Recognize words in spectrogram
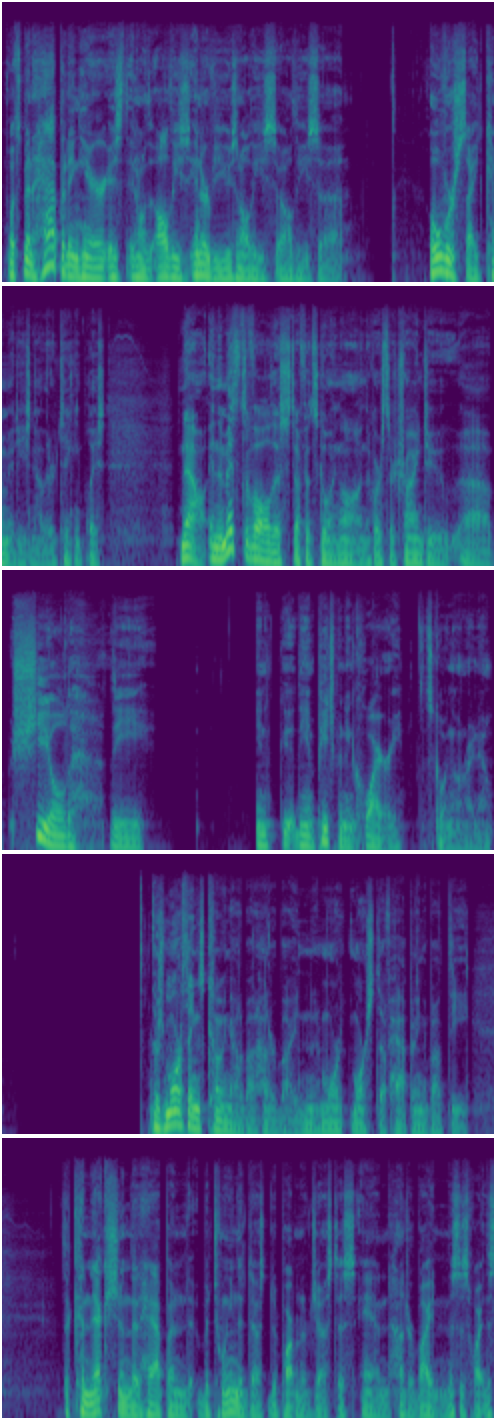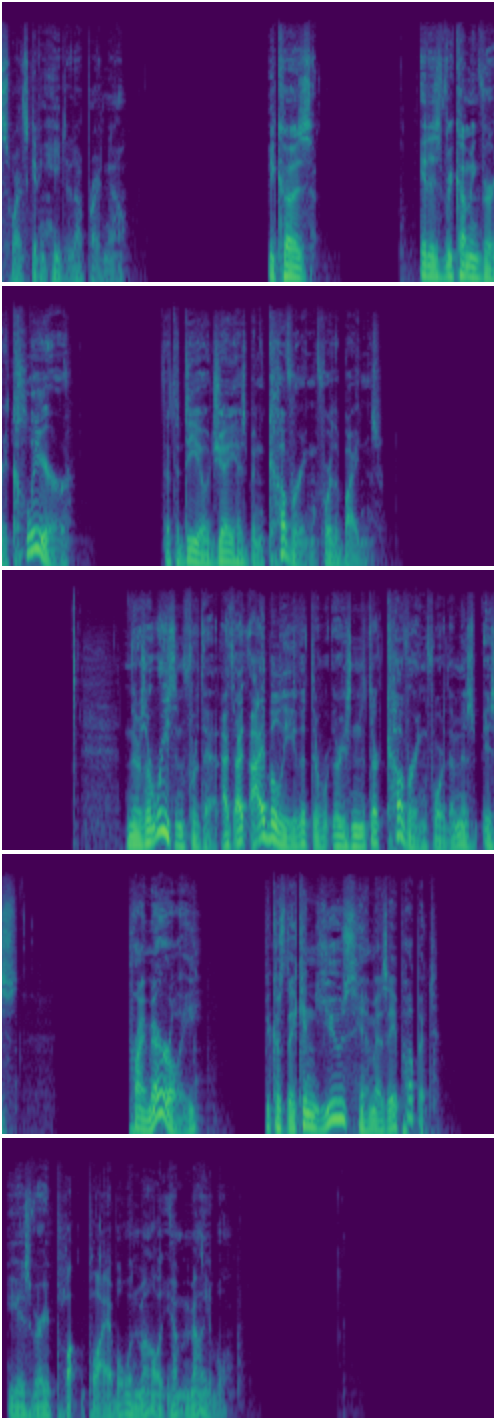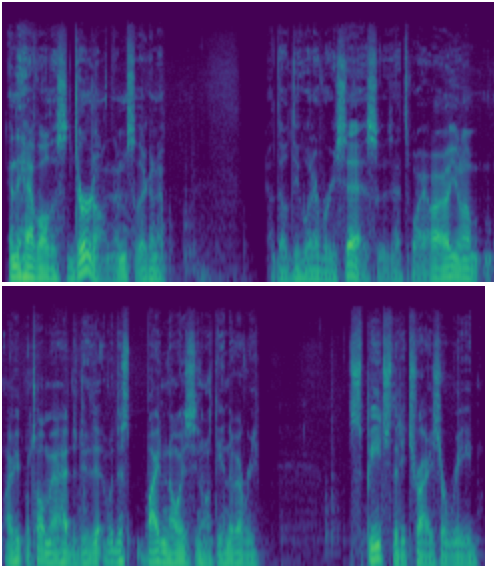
what's been happening here is you know all these interviews and all these all these uh, oversight committees now that are taking place. Now, in the midst of all this stuff that's going on, of course, they're trying to uh, shield the in, the impeachment inquiry that's going on right now. There's more things coming out about Hunter Biden and more more stuff happening about the the connection that happened between the Department of Justice and Hunter Biden. This is why this is why it's getting heated up right now. Because it is becoming very clear that the DOJ has been covering for the Bidens. And there's a reason for that. I, I, I believe that the reason that they're covering for them is, is primarily because they can use him as a puppet. He is very pl- pliable and malleable. And they have all this dirt on them, so they're going to they'll do whatever he says. That's why, oh, you know, my people told me I had to do this. This Biden always, you know, at the end of every speech that he tries to read.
